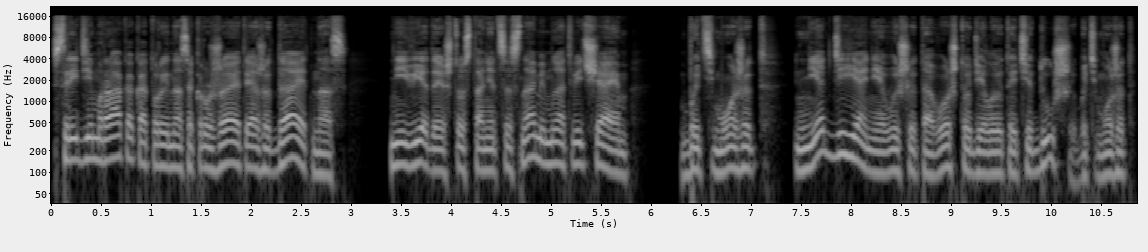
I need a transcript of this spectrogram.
Среди мрака, который нас окружает и ожидает нас, не ведая, что станется с нами, мы отвечаем, быть может, нет деяния выше того, что делают эти души, быть может,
